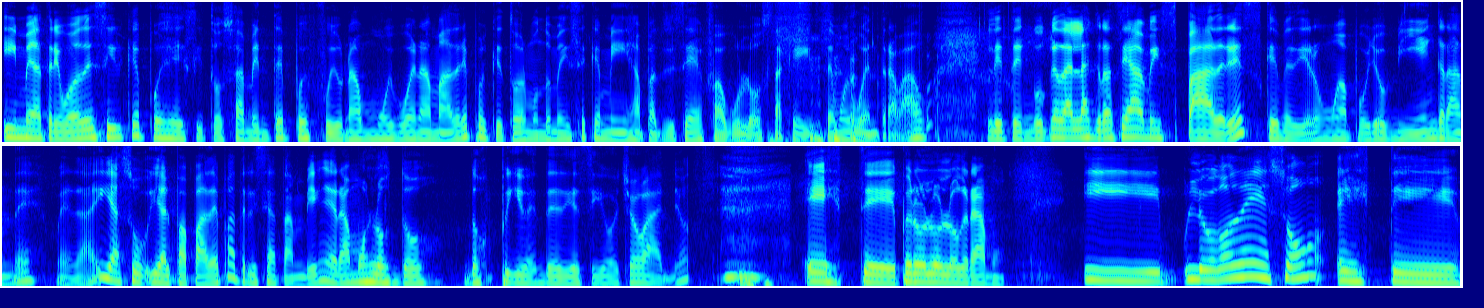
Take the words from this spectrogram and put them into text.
y me atrevo a decir que pues exitosamente pues fui una muy buena madre porque todo el mundo me dice que mi hija Patricia es fabulosa, que hice muy buen trabajo. Le tengo que dar las gracias a mis padres que me dieron un apoyo bien grande, ¿verdad? Y, a su, y al papá de Patricia también, éramos los dos, dos pibes de 18 años, este, pero lo logramos. Y luego de eso, este,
